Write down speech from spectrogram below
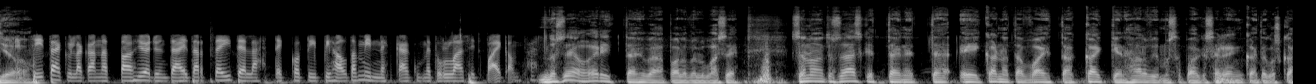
Joo. Et sitä kyllä kannattaa hyödyntää. Ei tarvitse itse lähteä kotipihalta minnekään, kun me tullaan sitten paikan päälle. No se on erittäin hyvää palvelua se. Sanoin tuossa äskettäin, että ei kannata vaihtaa kaikkein halvimmassa paikassa renkaita, koska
